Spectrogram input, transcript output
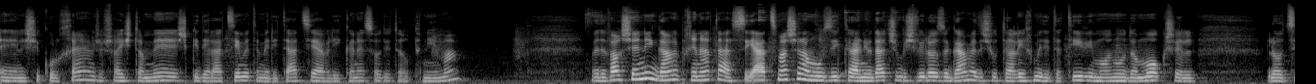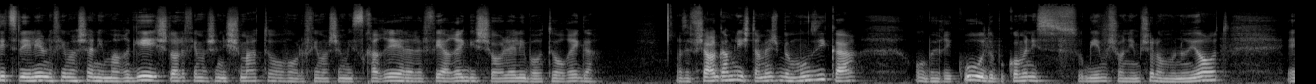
אה, לשיקולכם, שאפשר להשתמש כדי להעצים את המדיטציה ולהיכנס עוד יותר פנימה. ודבר שני, גם מבחינת העשייה עצמה של המוזיקה, אני יודעת שבשבילו זה גם איזשהו תהליך מדיטטיבי מאוד מאוד עמוק של להוציא צלילים לפי מה שאני מרגיש, לא לפי מה שנשמע טוב או לפי מה שמסחרי, אלא לפי הרגש שעולה לי באותו רגע. אז אפשר גם להשתמש במוזיקה, או בריקוד, או בכל מיני סוגים שונים של אומנויות, אה,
